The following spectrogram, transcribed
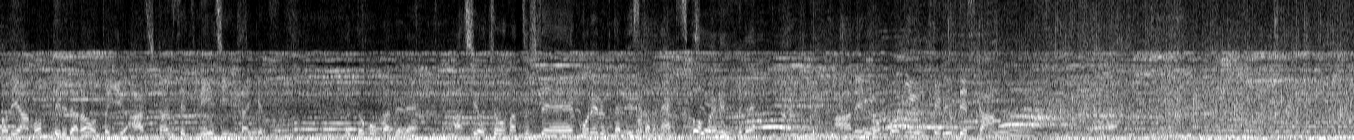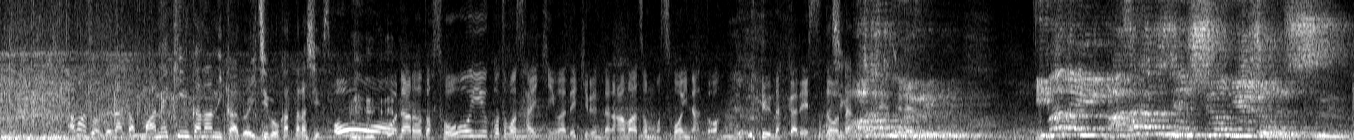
それは持ってるだろうという足関節名人対決。うん、どこかでね足を調達してこれる2人ですからね。そうですね。あれどこに売ってるんですかアマゾンでなんかマネキンか何かの一部を買ったらしいですよ。おおなるほど。そういうことも最近はできるんだな。アマゾンもすごいなと。いう中で須藤拓磨選手です今成正和選手の入場です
